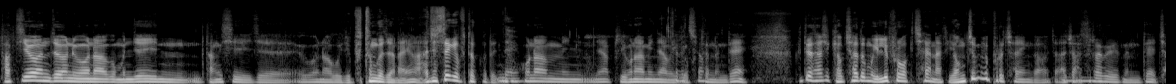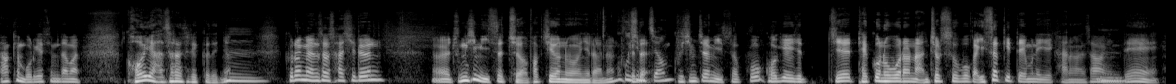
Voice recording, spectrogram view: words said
박지원 전 의원하고 문재인 당시 이제 의원하고 이제 붙은 거잖아요. 아주 세게 붙었거든요. 네. 호남이냐 비호남이냐 뭐 이거 그렇죠. 붙었는데 그때 사실 격차도 뭐 1, 2%밖에 차이 안 났어요. 0.1% 차이인가 아주 아슬아슬했는데 정확히 는 모르겠습니다만 거의 아슬아슬했거든요. 음. 그러면서 사실은 어, 중심이 있었죠. 박지원 의원이라는 구심점. 구심점이 있었고 거기에 이제 제 대권 후보라는 안철수 후보가 있었기 때문에 이게 가능한 상황인데 음.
